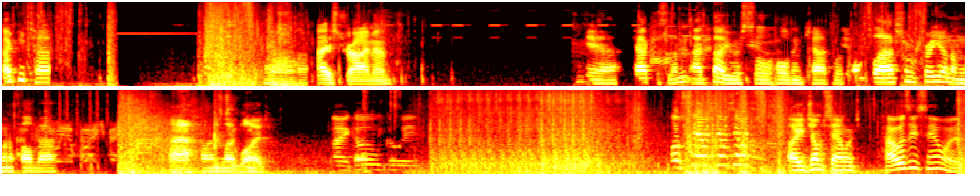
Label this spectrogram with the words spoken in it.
I'd be tough. Oh. Nice try, man. Yeah, cactus lemon. I thought you were still holding cat. I'm flashing for you, and I'm gonna fall back. Ah, that's too wide. Alright, go, go A. Oh, sandwich, sandwich, sandwich! I jump sandwich. How is he sandwiched?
